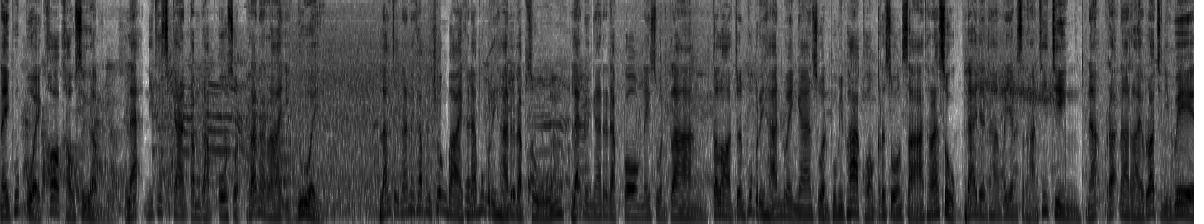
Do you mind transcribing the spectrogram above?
ในผู้ป่วยข้อเข่าเสื่อม และนิทรรศการตำรับโอสถพระนารายณ์อีกด้วย หลังจากนั้นนะครับในช่วงบ่ายคณะผู้บริหารระดับสูง และหน่วยงานระดับกองในส่วนกลาง ตลอดจนผู้บริหารหน่วยงานส่วนภูมิภาคของกระทรวงสาธารณสุข ได้เดินทางไปยังสถานที่จริง ณพระนารายณ์ราชนิเวศ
